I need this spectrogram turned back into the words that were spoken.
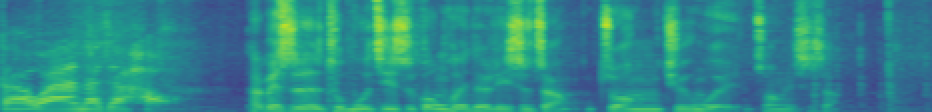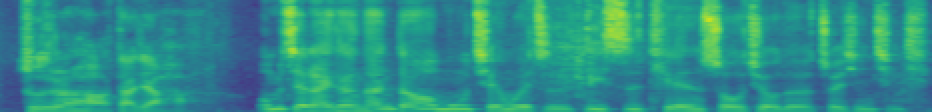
大家晚安，大家好。台北市土木技师工会的理事长庄军伟，庄理事长。主持人好，大家好。我们先来看看到目前为止第四天搜救的最新情形。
